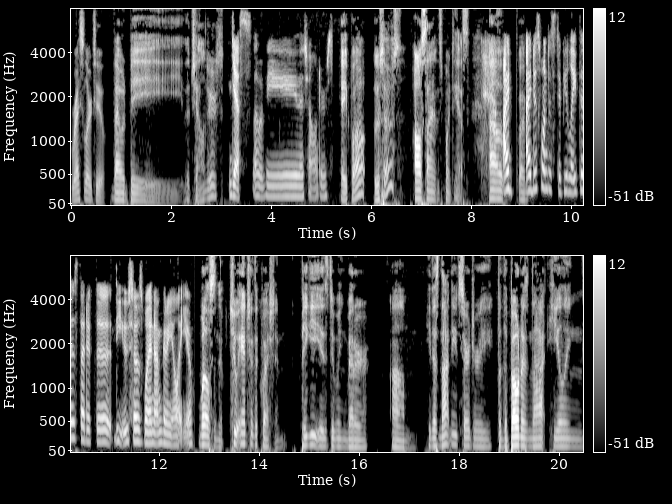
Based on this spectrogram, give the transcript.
Wrestler 2. That would be the Challengers. Yes, that would be the Challengers. 8 Ball, Usos? All signs point to yes. Uh, I uh, I just want to stipulate this that if the the Usos win, I'm gonna yell at you. What else is new? To answer the question, Biggie is doing better. Um, he does not need surgery, but the bone is not healing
